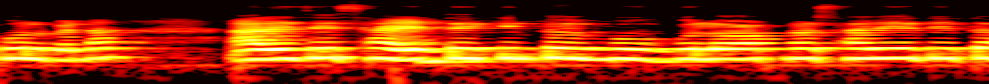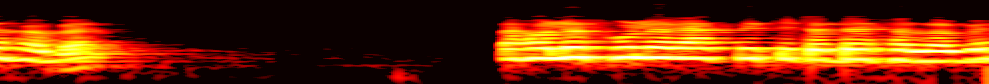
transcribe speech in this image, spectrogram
ফুলবে না। আর এই যে সাইড দিয়ে কিন্তু ওই মুখগুলো আপনার ছাড়িয়ে দিতে হবে। তাহলে ফুলের আকৃতিটা দেখা যাবে।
